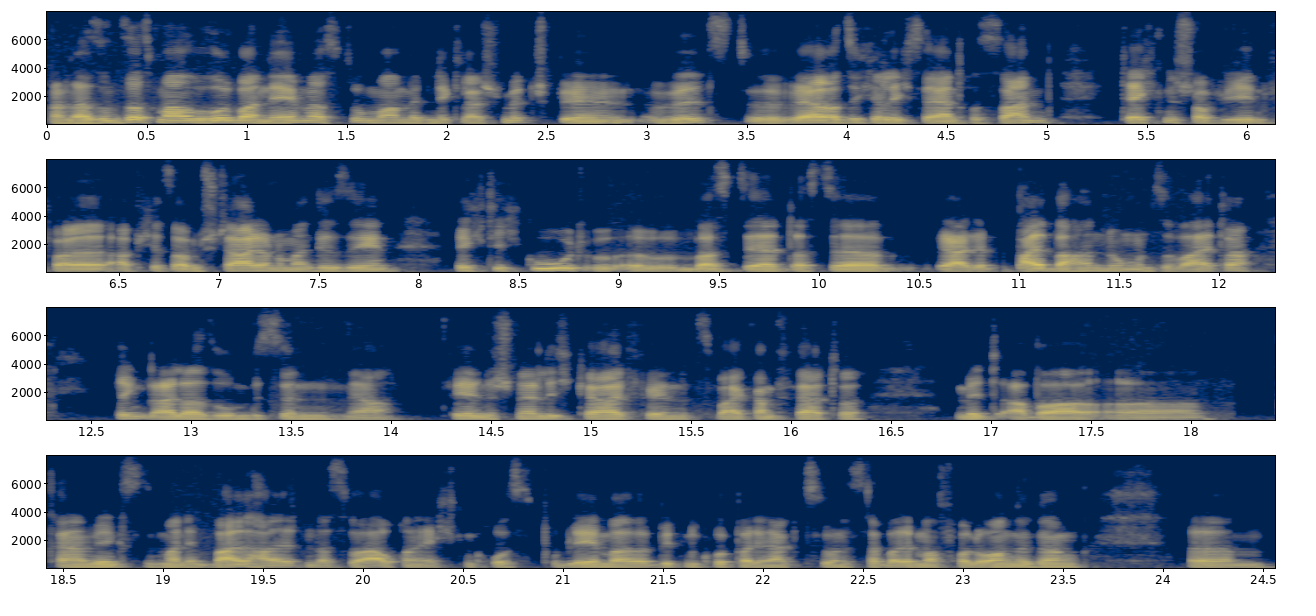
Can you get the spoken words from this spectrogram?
Dann lass uns das mal so übernehmen, dass du mal mit Niklas Schmidt spielen willst. Wäre sicherlich sehr interessant. Technisch auf jeden Fall, habe ich jetzt auch im Stadion nochmal gesehen, richtig gut, was der, dass der, ja, die Ballbehandlung und so weiter bringt leider so ein bisschen, ja, fehlende Schnelligkeit, fehlende Zweikampfhärte mit, aber äh, kann er wenigstens mal den Ball halten. Das war auch ein echt ein großes Problem, weil Bittenkurt bei den Aktionen ist der Ball immer verloren gegangen. Ähm,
